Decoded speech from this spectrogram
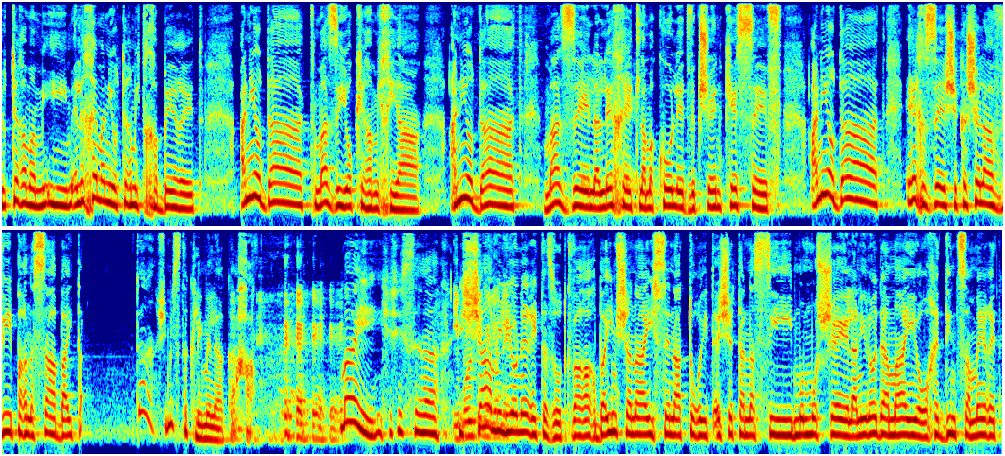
יותר עממיים, אליכם אני יותר מתחברת, אני יודעת מה זה יוקר המחיה, אני יודעת מה זה ללכת למכולת וכשאין כסף, אני יודעת איך זה שקשה להביא פרנסה הביתה. אתה יודע, אנשים מסתכלים עליה ככה. מה היא? האישה המיליונרית הזאת, כבר 40 שנה היא סנטורית, אשת הנשיא, מושל, אני לא יודע מה היא, עורכת דין צמרת.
